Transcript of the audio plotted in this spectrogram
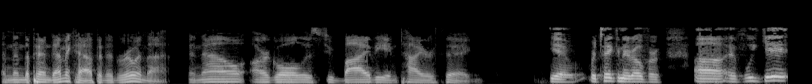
And then the pandemic happened and ruined that. And now our goal is to buy the entire thing. Yeah, we're taking it over. Uh, if we get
